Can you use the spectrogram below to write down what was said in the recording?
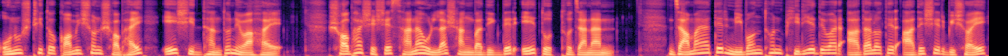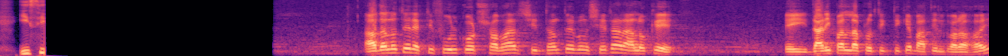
অনুষ্ঠিত কমিশন সভায় এ সিদ্ধান্ত নেওয়া হয়। সভা শেষে সানাউল্লাহ সাংবাদিকদের এ তথ্য জানান। জামায়াতের নিবন্ধন ফিরিয়ে দেওয়ার আদালতের আদেশের বিষয়ে ইসি আদালতের একটি ফুল কোর্ট সভার সিদ্ধান্ত এবং সেটার আলোকে এই দাড়িপাল্লা প্রতীকটিকে বাতিল করা হয়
